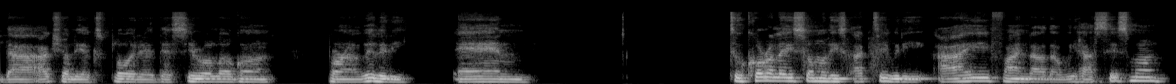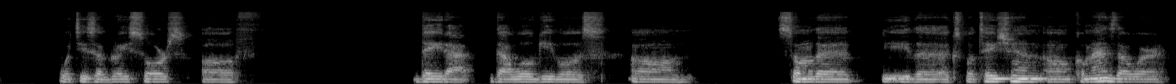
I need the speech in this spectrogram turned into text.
that actually exploited the Zerologon vulnerability. And to correlate some of this activity, I find out that we have Sysmon, which is a great source of data that will give us um, some of the the exploitation um, commands that were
